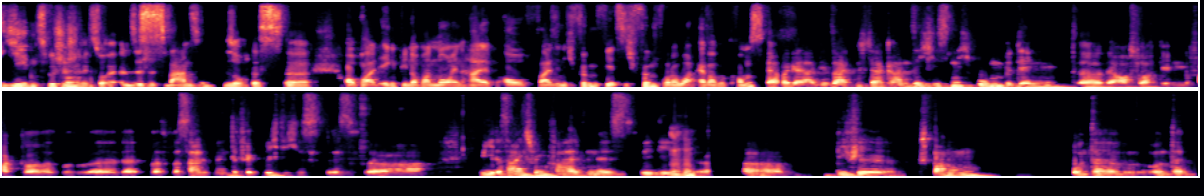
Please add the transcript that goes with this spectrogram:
jeden Zwischenschritt. Mhm. So, es ist Wahnsinn. So, dass, äh, ob halt irgendwie nochmal neuneinhalb auf, weiß ich nicht, 45, 5 oder whatever bekommst. Ja, aber der, die Seitenstärke an sich ist nicht unbedingt äh, der ausschlaggebende Faktor. Äh, der, was, was, halt im Endeffekt wichtig ist, ist, äh, wie das Einschwingverhalten ist, wie die, mhm. äh, wie viel Spannung unter, unter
